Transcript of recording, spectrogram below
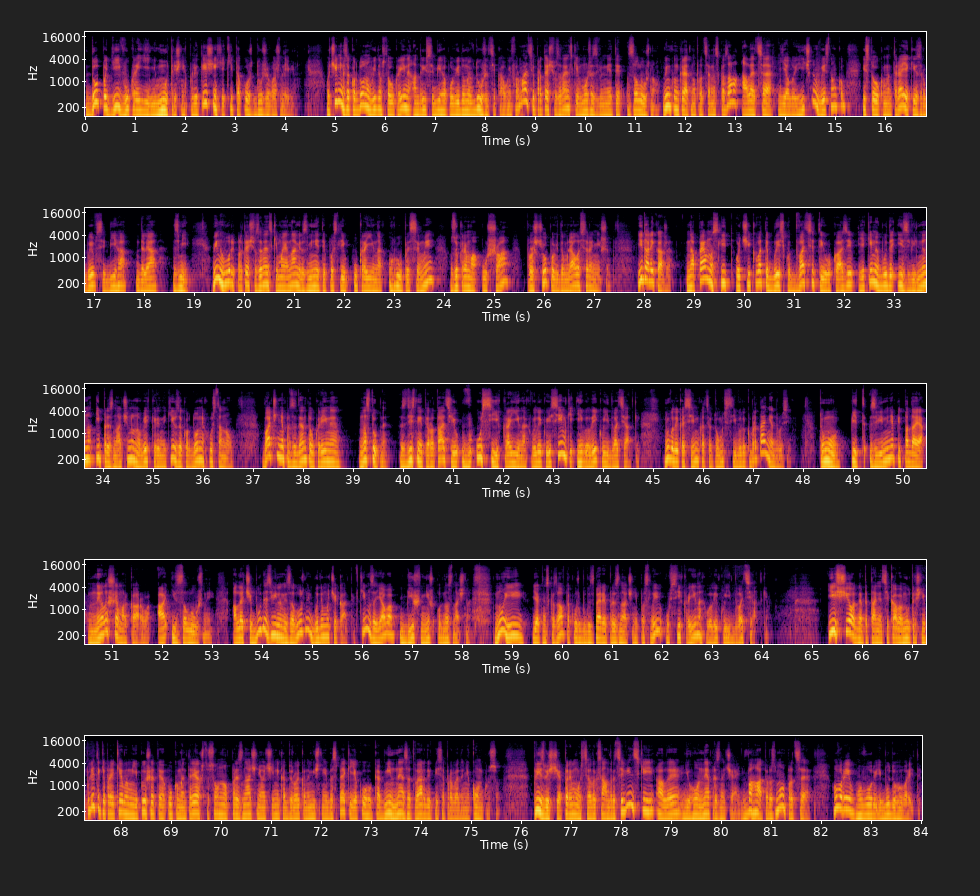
до подій в Україні, внутрішніх політичних, які також дуже важливі. Очільник закордонного відомства України Андрій Сибіга повідомив дуже цікаву інформацію про те, що Зеленський може звільнити залужного. Він конкретно про це не сказав, але це є логічним висновком із того коментаря, який зробив Сибіга для ЗМІ. Він говорить про те, що Зеленський має намір змінити послів у Групи Семи, зокрема у США, про що повідомлялося раніше. І далі каже: напевно, слід очікувати близько 20 указів, якими буде і звільнено, і призначено нових керівників закордонних установ. Бачення президента України наступне: здійснити ротацію в усіх країнах Великої Сімки і Великої Двадцятки. Ну, Велика Сімка це в тому числі і Великобританія, друзі. Тому під звільнення підпадає не лише Маркарова, а і Залужний. Але чи буде звільнений Залужний, будемо чекати. Втім, заява більш ніж однозначна. Ну і, як він сказав, також будуть перепризначені посли у всіх країнах Великої Двадцятки. І ще одне питання цікаве внутрішньої політики, про яке ви мені пишете у коментарях стосовно призначення очільника Бюро економічної безпеки, якого Кабмін не затвердив після проведення конкурсу. Прізвище переможця Олександр Цивінський, але його не призначають. Багато розмов про це говорив, говорю і буду говорити.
